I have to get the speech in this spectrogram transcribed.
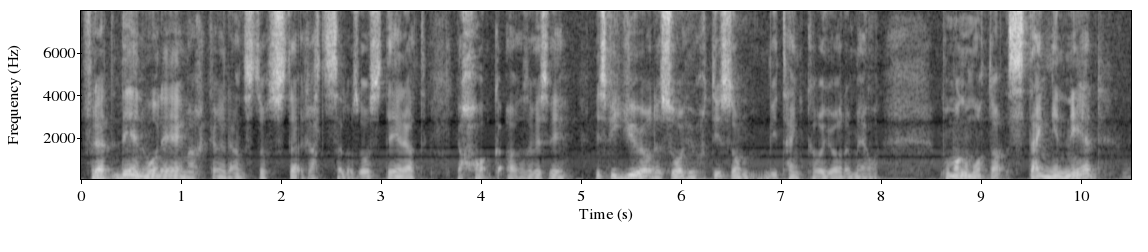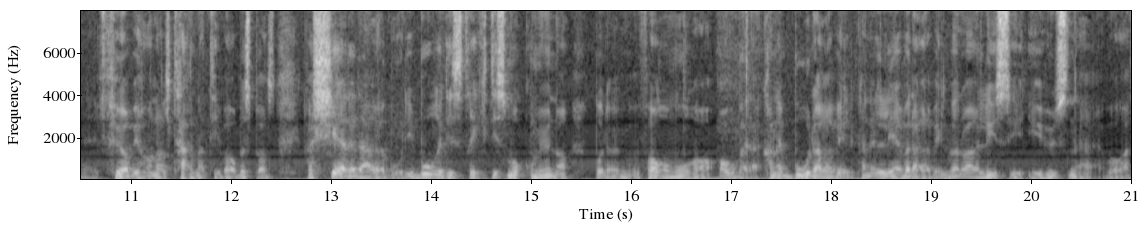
For det, er noe av det jeg merker er den største redsel hos oss. det er at ja, altså hvis, vi, hvis vi gjør det så hurtig som vi tenker å gjøre det med å på mange måter stenge ned eh, før vi har en alternativ arbeidsplass. Hva skjer det der jeg bor? De bor i distrikt, i små kommuner. Både far og mor har arbeid der. Kan jeg bo der jeg vil? Kan jeg leve der jeg vil? Vil det være lys i, i husene våre?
